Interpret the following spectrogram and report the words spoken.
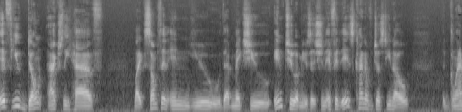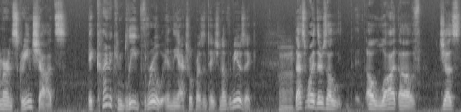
if you don't actually have like something in you that makes you into a musician, if it is kind of just, you know, glamour and screenshots, it kind of can bleed through in the actual presentation of the music. Hmm. That's why there's a a lot of just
